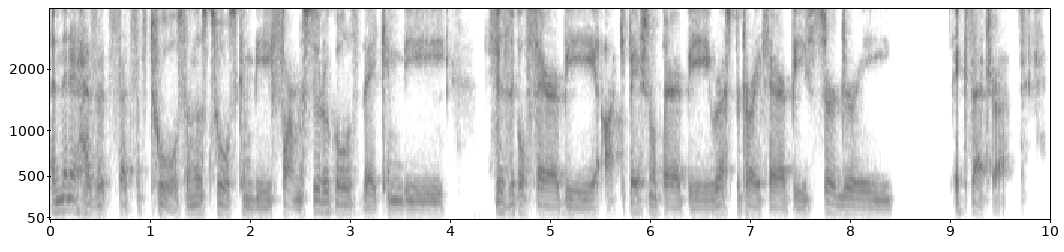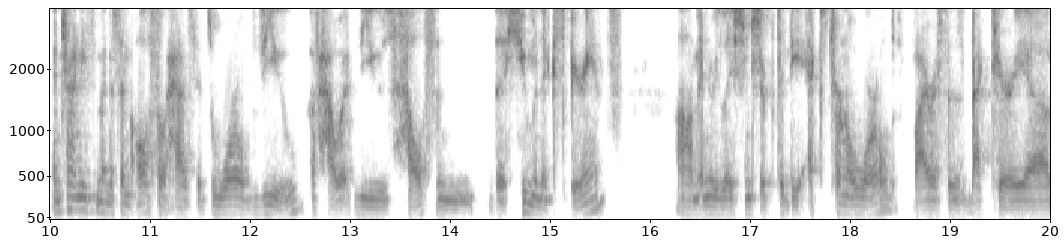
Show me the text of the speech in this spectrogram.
and then it has its sets of tools, and those tools can be pharmaceuticals, they can be physical therapy, occupational therapy, respiratory therapy, surgery, etc. And Chinese medicine also has its worldview of how it views health and the human experience um, in relationship to the external world, viruses, bacteria,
